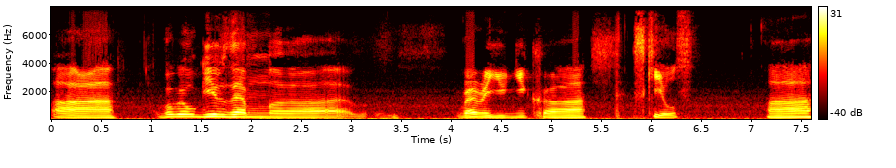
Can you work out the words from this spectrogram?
Uh, we will give them uh, very unique uh, skills uh,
